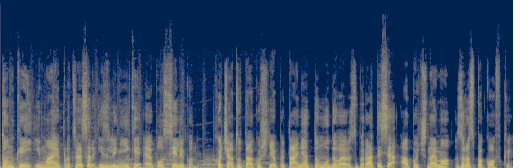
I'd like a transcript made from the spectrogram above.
тонкий і має процесор із лінійки Apple Silicon. Хоча тут також є питання, тому давай розбиратися, а почнемо з розпаковки.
